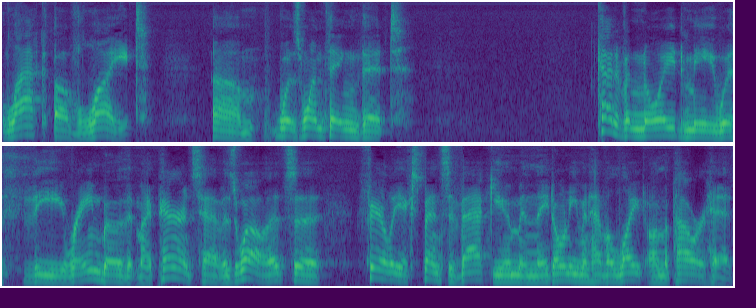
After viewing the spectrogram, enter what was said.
lack of light um, was one thing that kind of annoyed me with the rainbow that my parents have as well. It's a fairly expensive vacuum and they don't even have a light on the power head.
